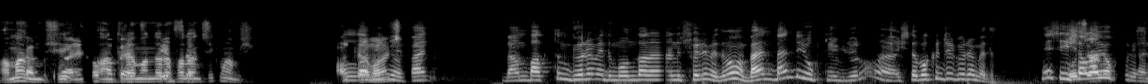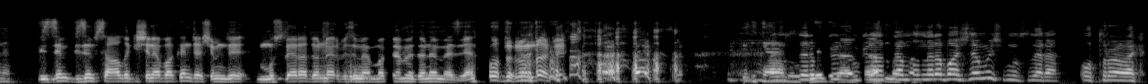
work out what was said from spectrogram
Ama Tabii, şey yani antrenmanlara falan çıkmamış. Allah bilmiyorum. Ben ben baktım göremedim ondan hani söylemedim ama ben ben de yok diye biliyorum ama işte bakınca göremedim. Neyse inşallah Hocam- yoktur yani. Bizim bizim sağlık işine bakınca şimdi Muslera döner bizim Mbappe dönemez yani. O durumda bir. Muslera bugün, antrenmanlara başlamış Muslera oturarak.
